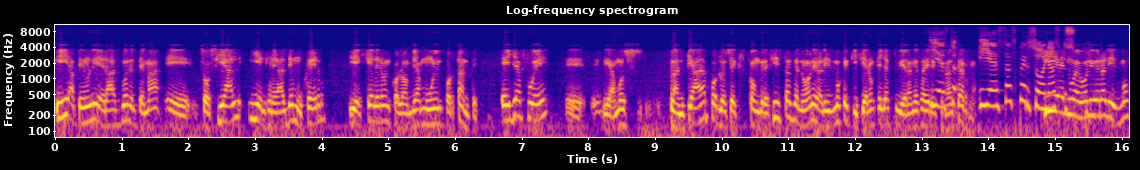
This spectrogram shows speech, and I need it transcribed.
y ha tenido un liderazgo en el tema eh, social y en general de mujer y de género en Colombia muy importante. Ella fue eh, digamos, planteada por los excongresistas del nuevo liberalismo que quisieron que ella estuviera en esa dirección alterna. Y estas personas... Y el nuevo liberalismo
